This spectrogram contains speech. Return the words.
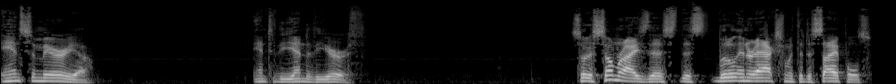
and Samaria and to the end of the earth. So, to summarize this, this little interaction with the disciples,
